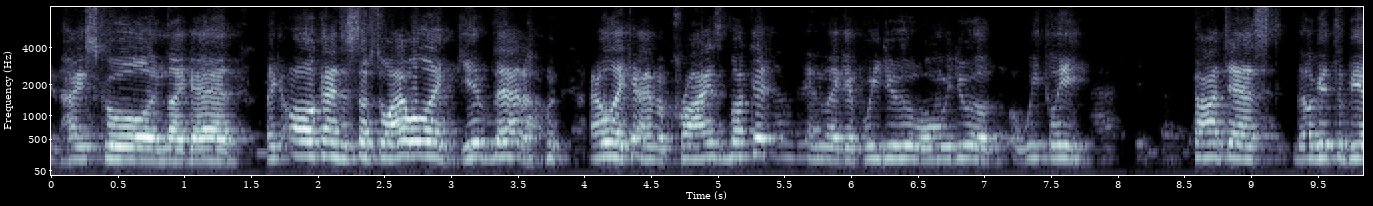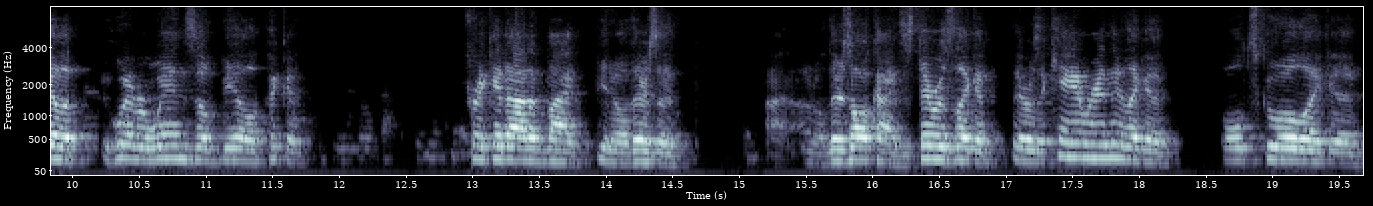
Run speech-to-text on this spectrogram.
in, high school, and like I had like all kinds of stuff. So I will like give that. I will like I have a prize bucket, and like if we do when we do a, a weekly contest, they'll get to be able to whoever wins, they'll be able to pick a trinket out of my. You know, there's a I don't know. There's all kinds. There was like a there was a camera in there, like a old school like a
